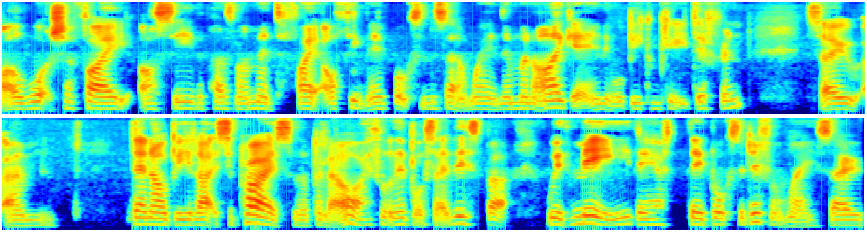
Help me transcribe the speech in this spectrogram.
I'll watch a fight, I'll see the person I'm meant to fight, I'll think they've boxed in a certain way, and then when I get in, it will be completely different. So um, then I'll be like surprised. So I'll be like, oh, I thought they boxed like this, but with me, they have they box a different way. So,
